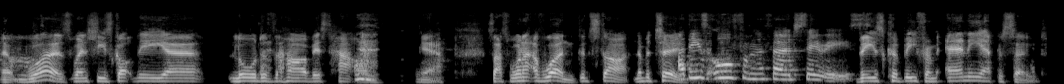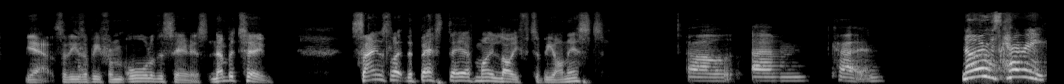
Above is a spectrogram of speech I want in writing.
It Oh. was when she's got the uh, Lord of the Harvest hat on. Yeah. So that's one out of one. Good start. Number two. Are these all from the third series? These could be from any episode. Yeah, so these will be from all of the series. Number two. Sounds like the best day of my life, to be honest. Oh, um, Kurtan. No, it was Kerry.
